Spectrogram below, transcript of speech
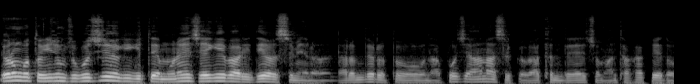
이런 것도 이중주거지역이기 때문에 재개발이 되었으면 나름대로 또 나쁘지 않았을 것 같은데 좀 안타깝게도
